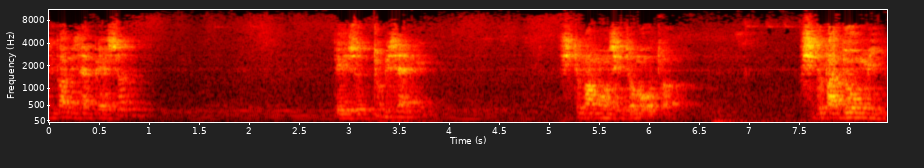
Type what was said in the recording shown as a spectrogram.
n'est pas besoin de personne. Et ils ont tout besoin Si tu vas manger ton mot, toi si tu pas dormi,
